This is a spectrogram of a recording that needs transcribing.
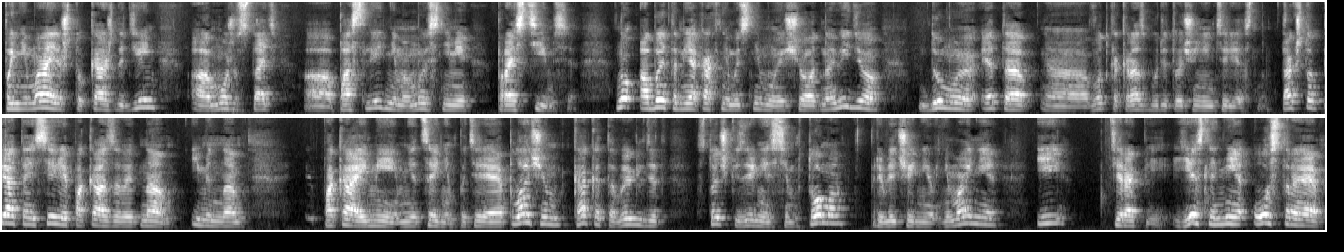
понимая, что каждый день может стать э, последним, и мы с ними простимся. Ну, об этом я как-нибудь сниму еще одно видео. Думаю, это э, вот как раз будет очень интересно. Так что пятая серия показывает нам именно пока имеем, не ценим, потеряя, плачем, как это выглядит с точки зрения симптома, привлечения внимания и терапии. Если не острая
